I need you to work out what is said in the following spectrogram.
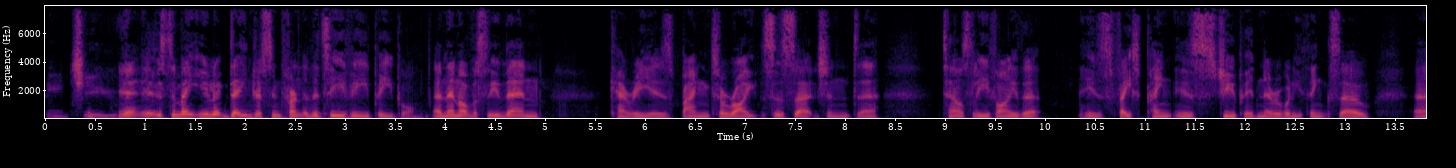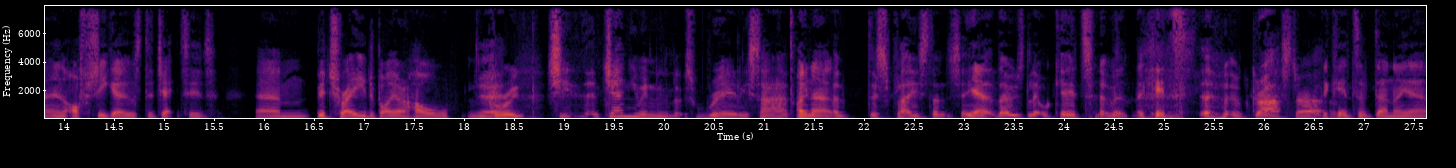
YouTube. yeah, it was to make you look dangerous in front of the TV people, and then obviously then Kerry is banged to rights as such, and uh, tells Levi that his face paint is stupid and everybody thinks so, uh, and off she goes dejected, um, betrayed by her whole Yeah. group. She genuinely looks really sad. I know. And displaced, doesn't she? Yeah. Those little kids have, The, kids have grassed her up. The kids have done her, yeah.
